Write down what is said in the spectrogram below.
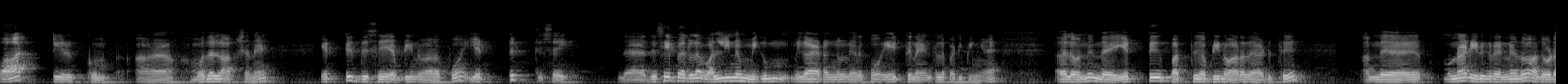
பாட்டிருக்கும் முதல் ஆப்ஷனு எட்டு திசை அப்படின்னு வரப்போ எட்டு திசை. இந்த திசை பேரில் வல்லினம் மிகும் மிக இடங்கள்னு இருக்கும். எயித்து நைன்த்தில் படிப்பீங்க. அதில் வந்து இந்த எட்டு பத்து அப்படின்னு வரதை அடுத்து அந்த முன்னாடி இருக்கிற என்னதோ அதோட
